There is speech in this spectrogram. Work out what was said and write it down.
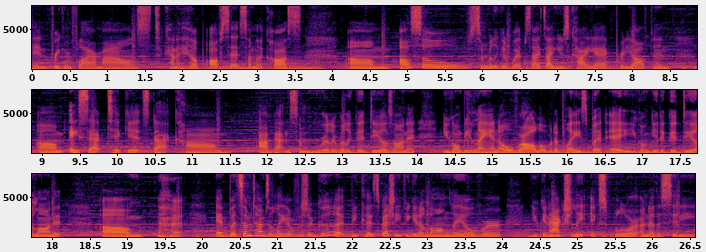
and frequent flyer miles to kind of help offset some of the costs. Um, also, some really good websites. I use Kayak pretty often. Um, ASAPtickets.com. I've gotten some really, really good deals on it. You're going to be laying over all over the place, but hey, you're going to get a good deal on it. Um, and, but sometimes the layovers are good because, especially if you get a long layover, you can actually explore another city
